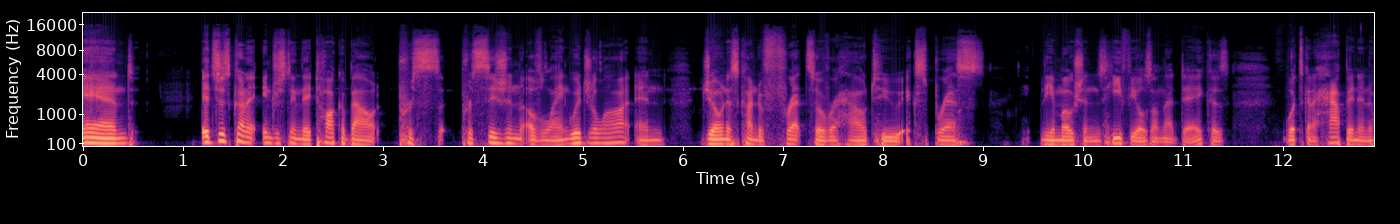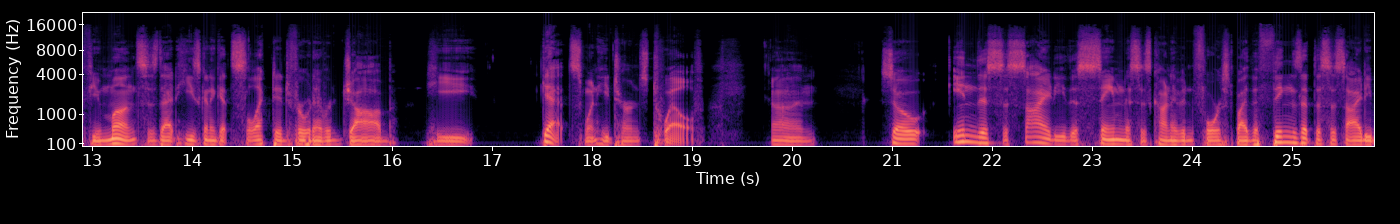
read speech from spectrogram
and it's just kind of interesting. They talk about pre- precision of language a lot, and Jonas kind of frets over how to express the emotions he feels on that day because what's going to happen in a few months is that he's going to get selected for whatever job he gets when he turns 12. Um, so in this society, this sameness is kind of enforced by the things that the society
